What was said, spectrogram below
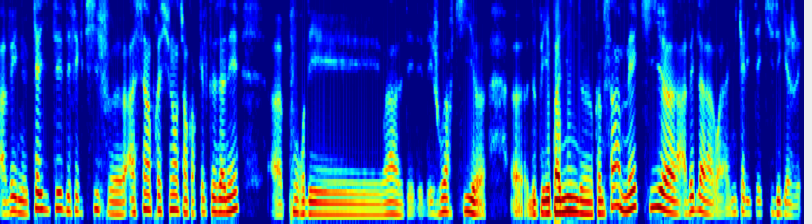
avait une qualité d'effectif assez impressionnante il y a encore quelques années euh, pour des voilà des, joueurs qui euh, euh, ne payaient pas de mine comme ça, mais qui avaient de la voilà une qualité qui se dégageait.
